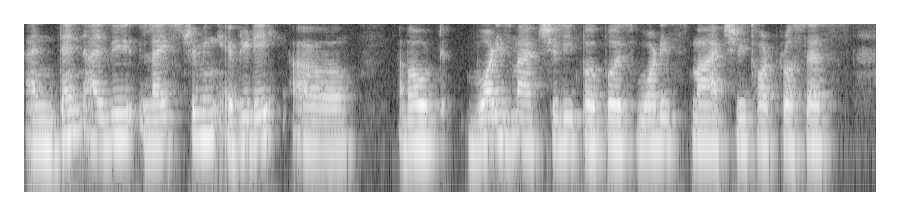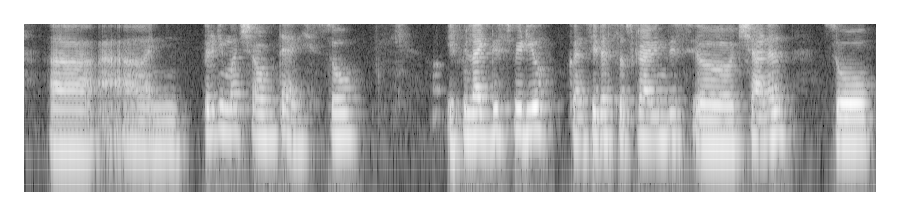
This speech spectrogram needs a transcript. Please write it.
And then i'll be live streaming every day uh, about what is my actually purpose what is my actually thought process uh, and pretty much out there. So if you like this video consider subscribing this uh, channel. So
